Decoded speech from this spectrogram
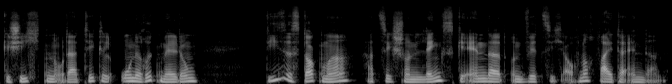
Geschichten oder Artikel ohne Rückmeldung, dieses Dogma hat sich schon längst geändert und wird sich auch noch weiter ändern.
